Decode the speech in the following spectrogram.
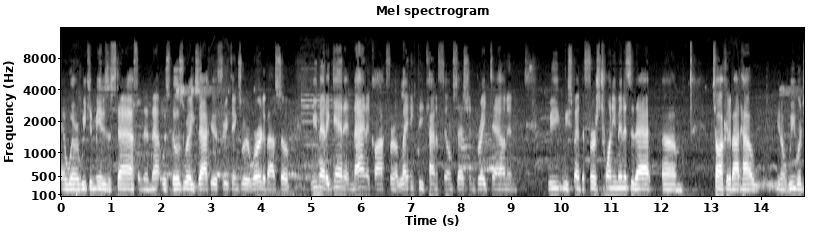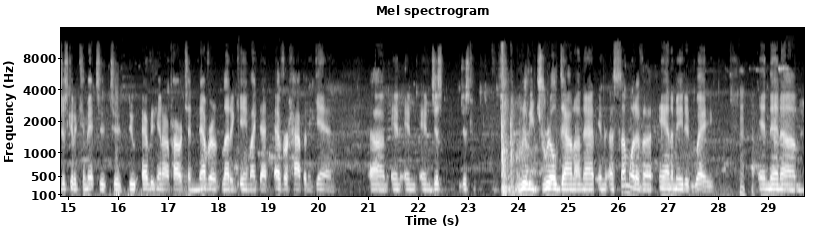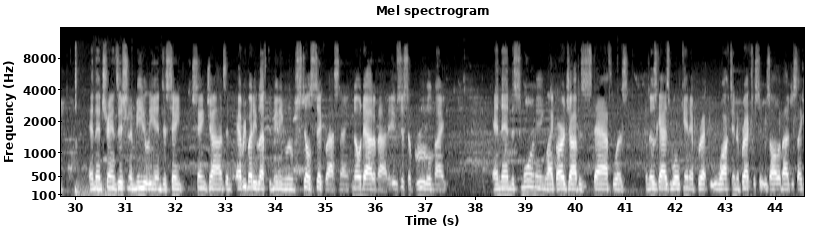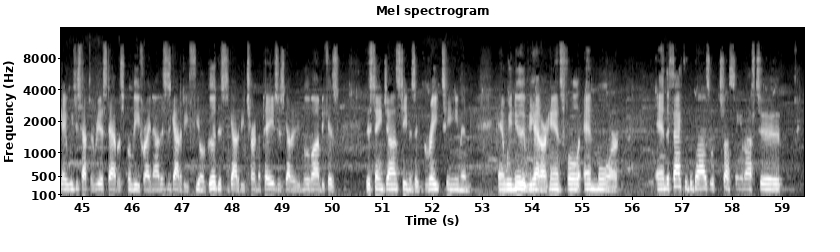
and where we can meet as a staff. And then that was those were exactly the three things we were worried about. So we met again at nine o'clock for a lengthy kind of film session breakdown. And we we spent the first 20 minutes of that um, talking about how you know we were just going to commit to to do everything in our power to never let a game like that ever happen again um, and and and just just really drilled down on that in a somewhat of a animated way, and then um, and then transition immediately into St. St. John's, and everybody left the meeting room still sick last night, no doubt about it. It was just a brutal night. And then this morning, like our job as a staff was when those guys woke in at bre- walked into breakfast, it was all about just like, hey, we just have to reestablish belief right now. This has got to be feel good. This has got to be turn the page. This has got to be move on because the St. John's team is a great team, and and we knew that we had our hands full and more. And the fact that the guys were trusting enough to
